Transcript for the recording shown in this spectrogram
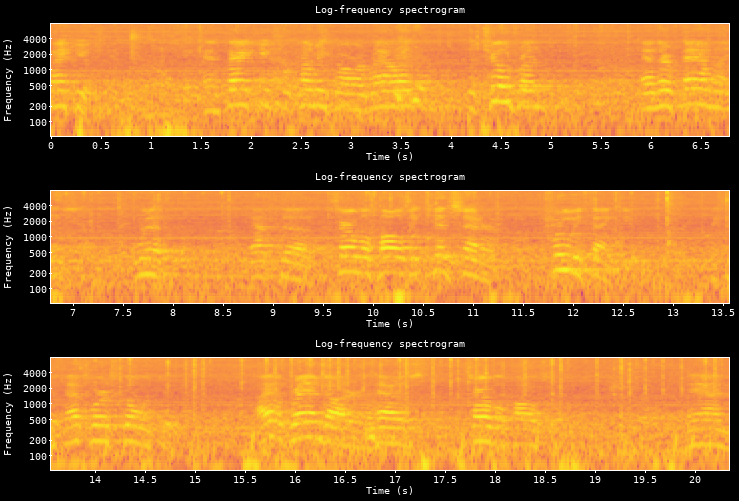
Thank you. And thank you for coming to our rally. The children and their families with at the Cerebral Palsy Kids Center truly thank you because that's where it's going to. I have a granddaughter that has cerebral palsy. And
